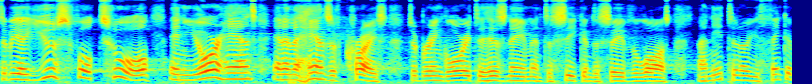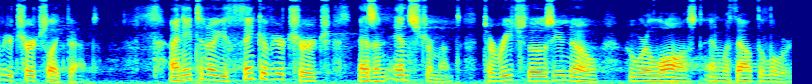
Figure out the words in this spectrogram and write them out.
to be a useful tool in your hands and in the hands of Christ to bring glory to His name and to seek and to save the lost. I need to know you think of your church like that. I need to know you think of your church as an instrument to reach those you know who are lost and without the Lord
